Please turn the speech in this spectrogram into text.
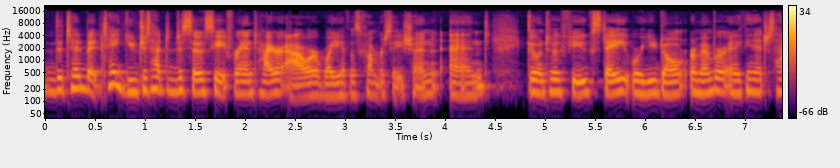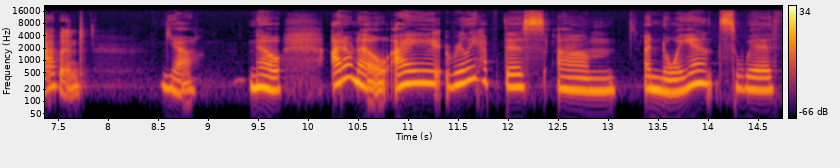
the tidbit. Take you just have to dissociate for an entire hour while you have this conversation and go into a fugue state where you don't remember anything that just happened Yeah. No, I don't know. I really have this um, annoyance with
